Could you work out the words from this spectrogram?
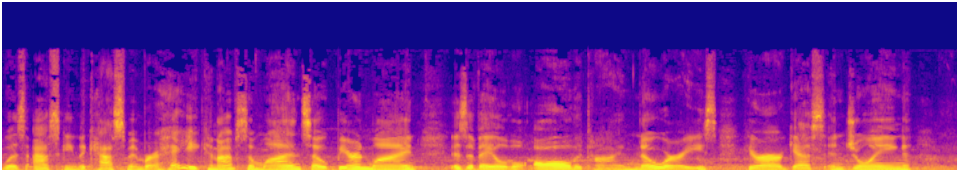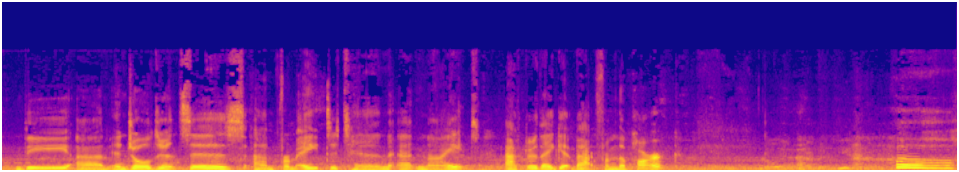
was asking the cast member, "Hey, can I have some wine?" So beer and wine is available all the time. No worries. Here are our guests enjoying the um, indulgences um, from 8 to 10 at night after they get back from the park. Oh,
